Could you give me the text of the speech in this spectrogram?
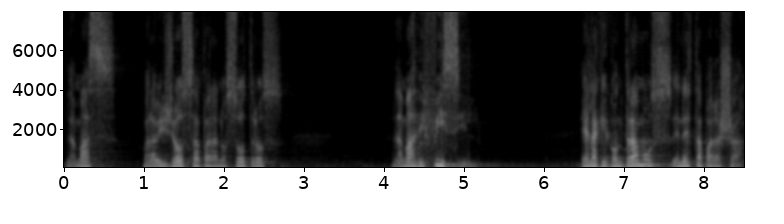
la más maravillosa para nosotros, la más difícil, es la que encontramos en esta parashá,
